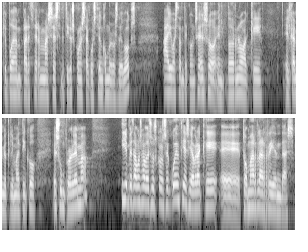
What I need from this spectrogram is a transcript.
que puedan parecer más escépticos con esta cuestión, como los de Vox, hay bastante consenso en torno a que el cambio climático es un problema y empezamos a ver sus consecuencias y habrá que eh, tomar las riendas.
